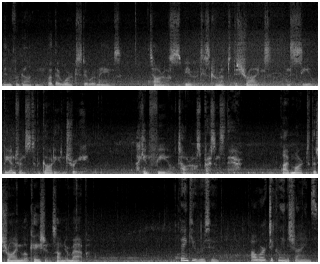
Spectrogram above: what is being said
Been forgotten, but their work still remains. Taro's spirit has corrupted the shrines and sealed the entrance to the Guardian Tree. I can feel Taro's presence there. I've marked the shrine locations on your map. Thank you, Rusu. I'll work to clean the shrines.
